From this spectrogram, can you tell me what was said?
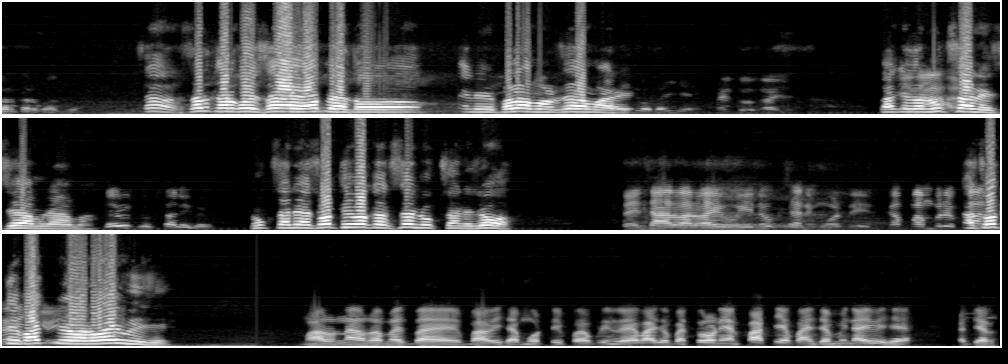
સરકાર પાસે? સરકાર કોઈ સહાય આપે તો એની ભલામણ છે અમારી ફાયદો થઈ જાય ફાયદો થાય છે. બાકી તો નુકસાની છે અમને આમાં. કેવી નુકસાની ગઈ? ચોથી વખત છે નુકસાની જો વાર વાયુ એ નુકસાની મોટી. કપામાં બધું આ પાક ચોથી પાંચમી વાર વાવી છે. મારું નામ રમેશભાઈ બાવીસા મોટી પપડી રહેવા જો ભાઈ તોરણિયા પાટિયા પાસે જમીન આવી છે. અત્યારે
